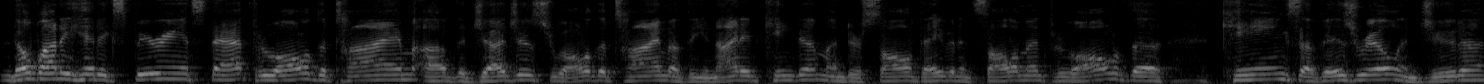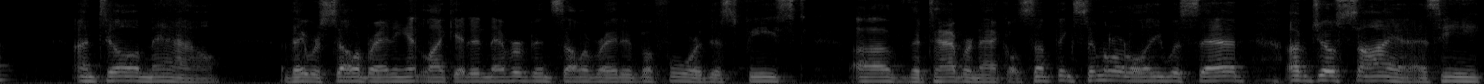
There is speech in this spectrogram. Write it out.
nobody had experienced that through all of the time of the judges, through all of the time of the United Kingdom under Saul, David, and Solomon, through all of the kings of Israel and Judah until now. They were celebrating it like it had never been celebrated before this feast of the tabernacle. Something similarly was said of Josiah as he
